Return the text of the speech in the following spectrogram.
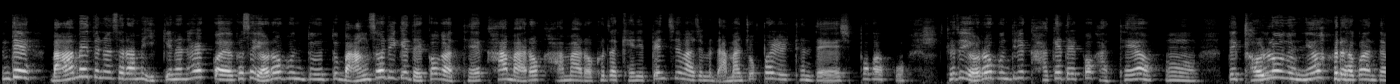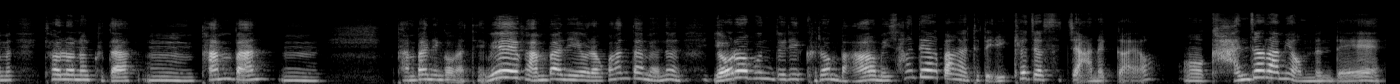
근데 마음에 드는 사람이 있기는 할 거예요. 그래서 여러분도 또 망설이게 될 것 같아. 가 말어 가 말어. 그러다 괜히 뺀지 맞으면 나만 쪽팔릴 텐데 싶어갖고. 그래도 여러분들이 가게 될 것 같아요. 어. 근데 결론은요? 라고 한다면 결론은 그닥 음, 반반 음. 반반인 것 같아. 왜 반반이에요? 라고 한다면은 여러분들이 그런 마음이 상대방한테도 읽혀졌지 않을까요? 어, 간절함이 없는데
